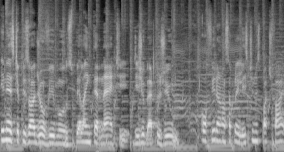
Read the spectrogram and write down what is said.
E neste episódio ouvimos Pela Internet, de Gilberto Gil. Confira a nossa playlist no Spotify.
